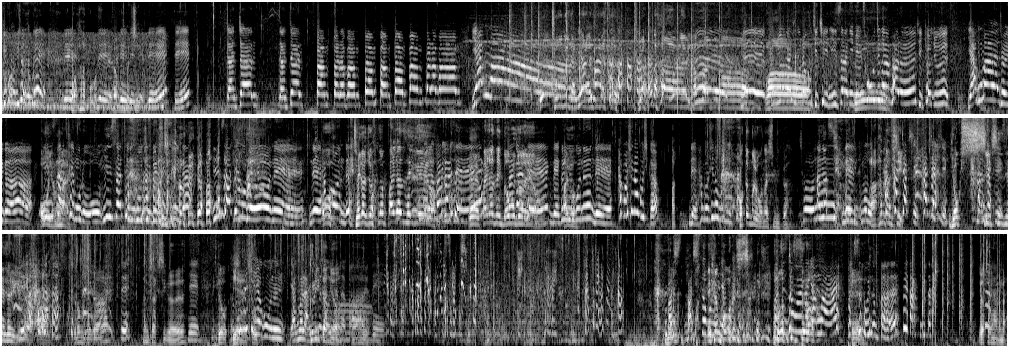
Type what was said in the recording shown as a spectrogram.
두 개 뽑으셨는데. 네. 어, 하나 뽑았어요. 네, 나만 네, 봐야지. 네, 네, 네. 짠짠, 짠짠, 빰빠라밤, 빰빰빰, 빰빠라밤. 양말! 어, 저 오늘 양말 안 신었어요. 양말, 감사합니다. 네, 와. 공연하시느라고 지친 인싸님의 오. 소중한 발을 지켜줄 양말 저희가 오, 인싸템으로 인싸템으로 준비를 했습니다. 잠깐만요. 인싸템으로 네, 네, 어, 한번 네. 제가 좋아하는 빨간색이에요. 빨간색. 네, 빨간색 너무 빨간색. 좋아해요. 네, 그리고 아이고. 이거는 네, 한번 신어 보실까요? 아. 네, 한번 신어 보시죠. 어떤 걸 원하십니까? 저는 하나씩. 네, 뭐 아, 한 번씩. 한 짝씩, 한 짝씩. 역시 짝씩. 신세적이다. 아, 그럼 제가 네, 한 짝씩을 네. 요 예. 신으시려고 오늘 양말 안 신고 그러니까요. 나오셨나 봐. 아, 네. 맛있, 맛있어 보이는 예, 양말. 먹음직스- 맛있어 보이는. 양말. 맛있어 예. 보이는 발. 요청 양말.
